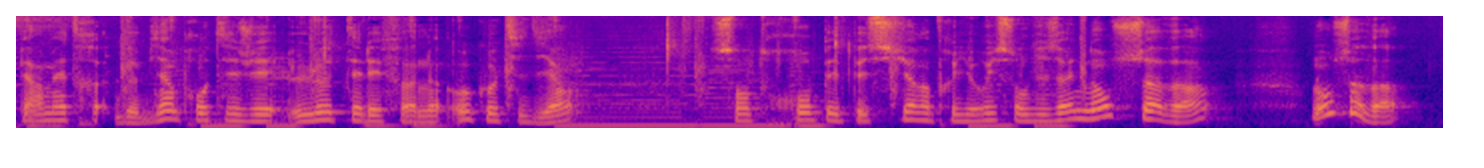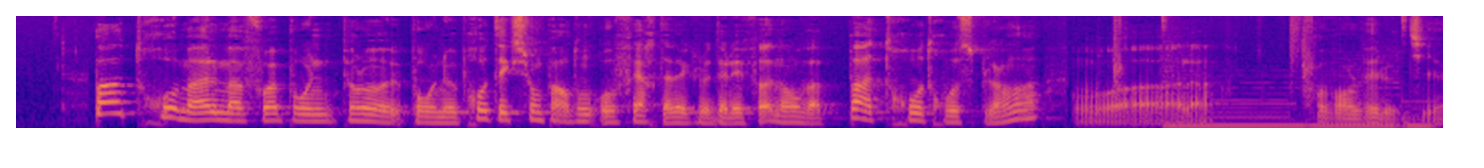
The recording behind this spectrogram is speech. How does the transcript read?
permettre de bien protéger le téléphone au quotidien sans trop épaissir a priori son design. Non, ça va. Non, ça va. Pas trop mal, ma foi, pour une, pour une protection pardon, offerte avec le téléphone. On va pas trop trop se plaindre. Voilà. On va enlever le petit, euh,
